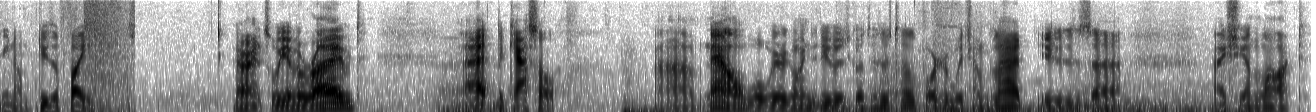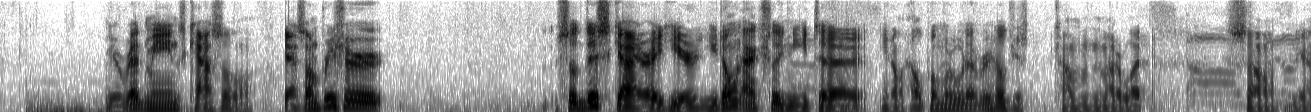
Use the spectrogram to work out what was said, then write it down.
you know, do the fight. All right, so we have arrived at the castle. Um, now, what we're going to do is go through this teleporter, which I'm glad is uh, actually unlocked. Your Redmane's castle. Yeah, so I'm pretty sure... So this guy right here, you don't actually need to, you know, help him or whatever. He'll just come no matter what. So, yeah.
